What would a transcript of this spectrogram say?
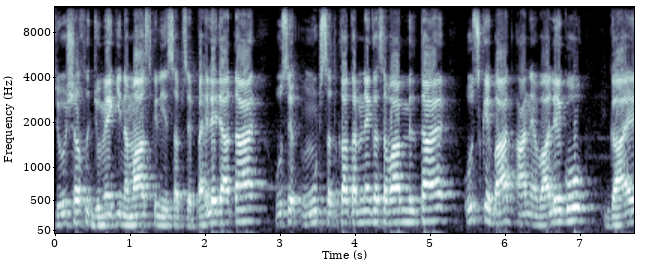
जो शख्स जुमे की नमाज़ के लिए सबसे पहले जाता है, उसे ऊँट सदका करने का सवाब मिलता है। उसके बाद आने वाले को गाय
